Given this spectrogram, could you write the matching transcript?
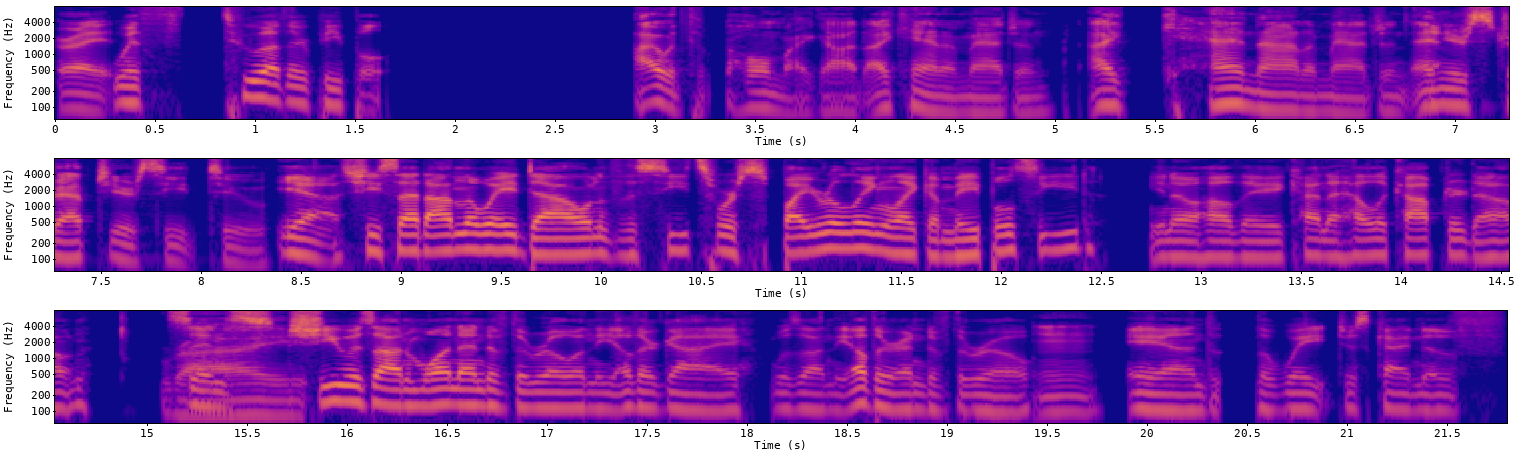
Right. with two other people. I would. Th- oh my god, I can't imagine. I cannot imagine. And you're strapped to your seat too. Yeah, she said on the way down, the seats were spiraling like a maple seed. You know how they kind of helicopter down? Since she was on one end of the row and the other guy was on the other end of the row, Mm. and the weight just kind of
